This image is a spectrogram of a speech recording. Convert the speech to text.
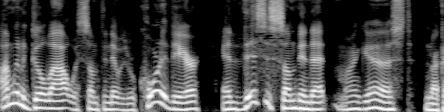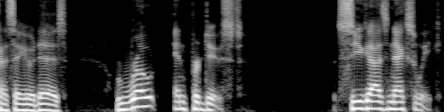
I'm going to go out with something that was recorded there. And this is something that my guest, I'm not going to say who it is, wrote and produced. See you guys next week.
